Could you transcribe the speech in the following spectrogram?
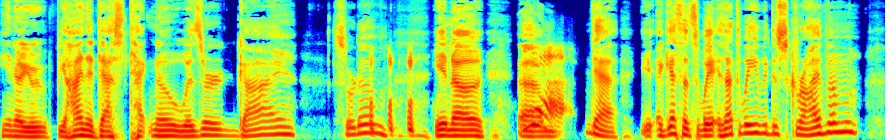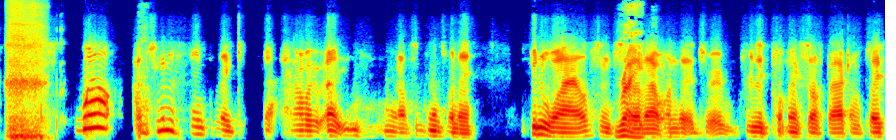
you know you're behind the desk techno wizard guy sort of you know um, yeah. yeah i guess that's the way is that the way you would describe him Well, I'm trying to think like uh, how uh, you know sometimes when I it's been a while since Right. uh, that one to really put myself back in place.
